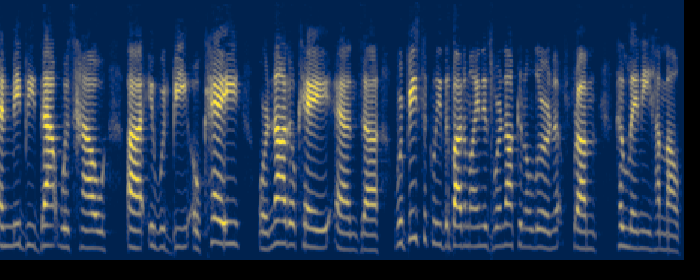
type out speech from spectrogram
and maybe that was how uh, it would be okay or not okay. And we're basically the bottom line is we're not going to learn from Heleni Hamal.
